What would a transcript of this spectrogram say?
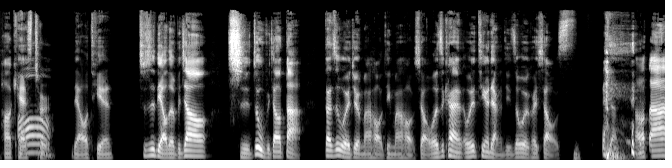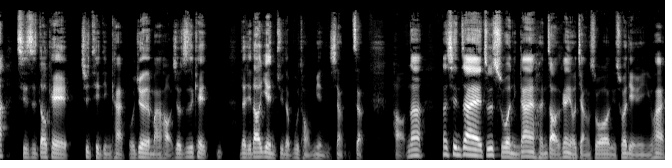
Podcaster。Oh. 聊天就是聊的比较尺度比较大，但是我也觉得蛮好听，蛮好笑。我是看，我就听了两集之后，我也快笑死。这样，然后大家其实都可以去听听看，我觉得蛮好笑，就是可以了解到燕居的不同面向。这样，好，那那现在就是除了你刚才很早跟有讲说，你除了演员以外，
